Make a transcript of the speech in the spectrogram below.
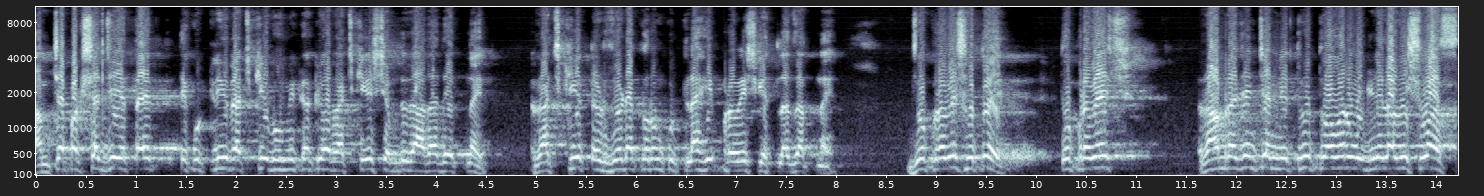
आमच्या पक्षात जे येत आहेत ते कुठलीही राजकीय भूमिका किंवा राजकीय शब्द दादा देत नाहीत. राजकीय तडजोड्या करून कुठलाही प्रवेश घेतला जात नाही. जो प्रवेश होतोय तो प्रवेश रामराजेंच्या नेतृत्वावर उडलेला विश्वास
